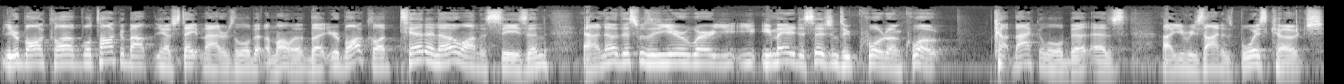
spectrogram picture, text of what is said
your ball club. We'll talk about you know state matters a little bit in a moment, but your ball club ten and zero on the season, and I know this was a year where you, you, you made a decision to quote unquote cut back a little bit as uh, you resigned as boys coach.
